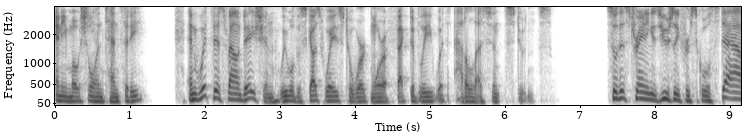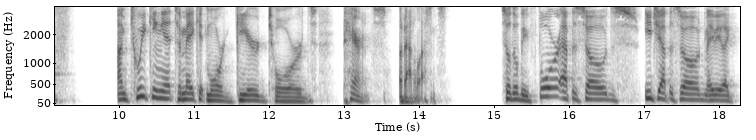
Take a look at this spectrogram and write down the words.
and emotional intensity. And with this foundation, we will discuss ways to work more effectively with adolescent students. So, this training is usually for school staff. I'm tweaking it to make it more geared towards parents of adolescents. So there'll be four episodes, each episode, maybe like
